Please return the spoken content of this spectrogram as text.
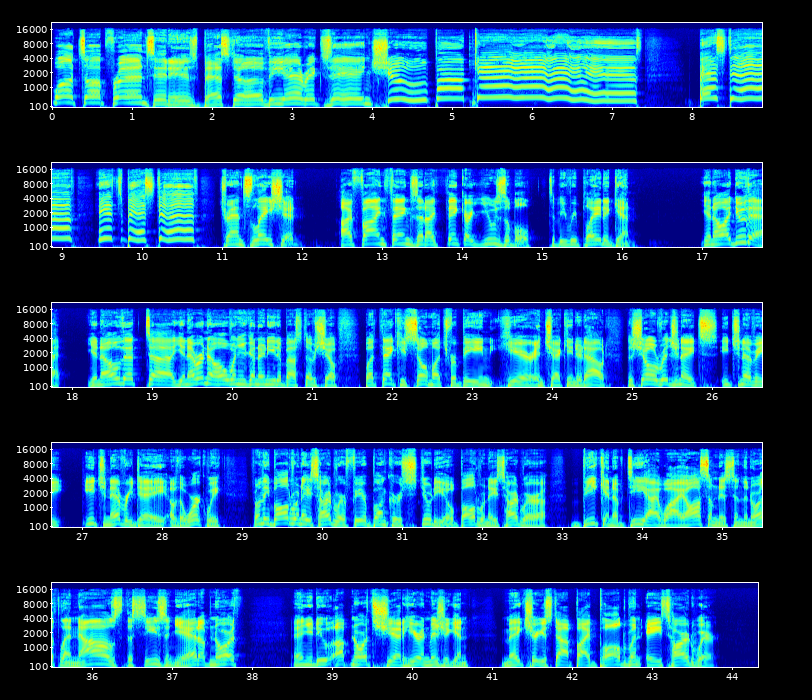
What's up, friends? It is Best of the Eric Zane Show Podcast. Best of, it's best of. Translation I find things that I think are usable to be replayed again. You know, I do that. You know that uh, you never know when you're going to need a best of show. But thank you so much for being here and checking it out. The show originates each and every each and every day of the work week from the Baldwin Ace Hardware Fear Bunker Studio. Baldwin Ace Hardware, a beacon of DIY awesomeness in the Northland. Now's the season. You head up north and you do up north shit here in Michigan. Make sure you stop by Baldwin Ace Hardware.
